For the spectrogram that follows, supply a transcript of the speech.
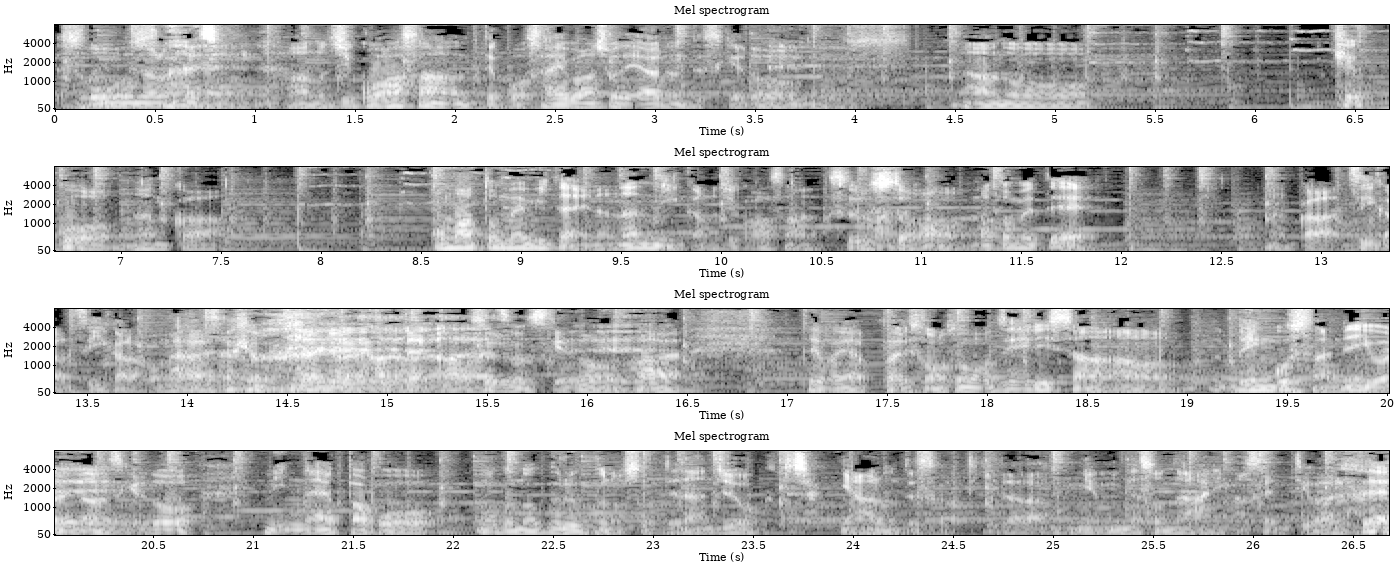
結構、い。そうならないですもんね。あの、自己破産ってこう裁判所でやるんですけど、えあの、結構なんか、おまとめみたいな何人かの自己破産する人をまとめて、なんか次から次からこう流れ先をみたいなするんですけど、はい。でもやっぱりその、その税理士さん、あの、弁護士さんにね、言われたんですけど、みんなやっぱこう、僕のグループの人って何十億って借金あるんですかって聞いたら、いや、みんなそんなありませんって言われて、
